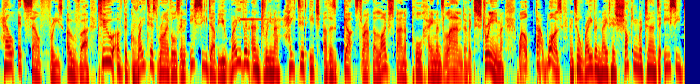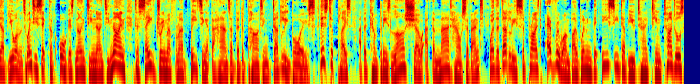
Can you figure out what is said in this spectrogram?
hell itself freeze over. Two of the greatest rivals in ECW, Raven and Dreamer hated each other's guts throughout the lifespan of Paul Heyman's Land of Extreme. Well, that was until Raven made his shocking return to ECW on the 26th of August 1999 to save Dreamer from a beating at the hands of the departing Dudley Boyz. This took place at the company's last show at the Madhouse event, where the Dudleys surprised everyone by winning the ECW tag team titles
